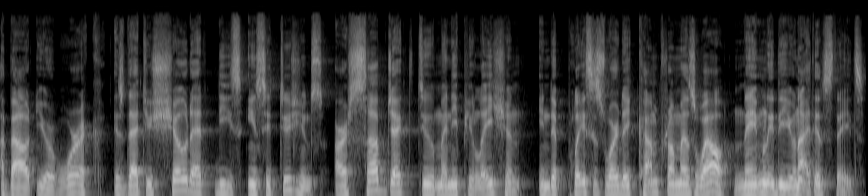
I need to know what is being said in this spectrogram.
about your work is that you show that these institutions are subject to manipulation in the places where they come from as well, namely the United States,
